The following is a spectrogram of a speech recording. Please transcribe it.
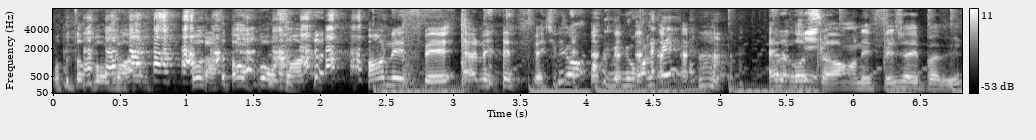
Autant pour moi. Autant pour moi. En effet, en effet. Mais l'ourlet Elle Ok. ressort, en effet, j'avais pas vu.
